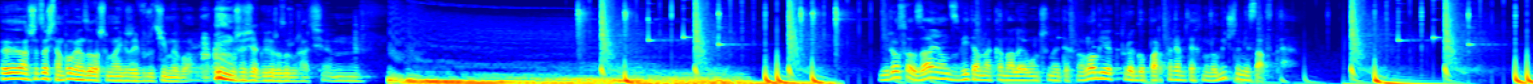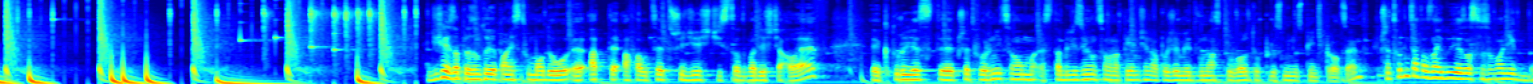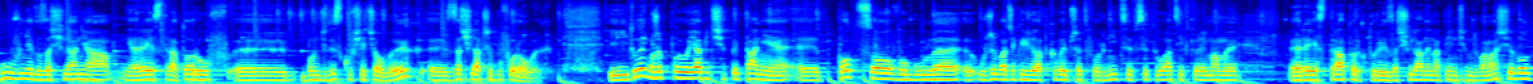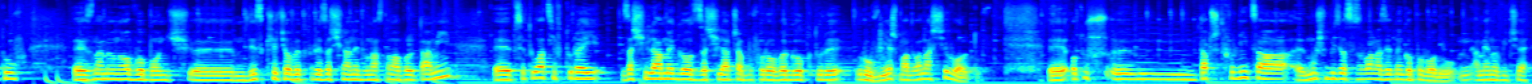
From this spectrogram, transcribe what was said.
E, Znaczy coś tam powiem, zobaczymy, najwyżej wrócimy, bo muszę się jakoś rozruszać. Mirosław Zając, witam na kanale Łączymy Technologię, którego partnerem technologicznym jest ATTE. Dzisiaj zaprezentuję Państwu moduł ATTE AVC 30120 OF, e, który jest e, przetwornicą stabilizującą napięcie na poziomie 12 V plus minus 5%. Przetwornica ta znajduje zastosowanie głównie do zasilania rejestratorów e, bądź dysków sieciowych e, z zasilaczy buforowych. I tutaj może pojawić się pytanie, e, po co w ogóle e, używać jakiejś dodatkowej przetwornicy w sytuacji, w której mamy rejestrator, który jest zasilany napięciem 12 V e, znamionowo, bądź dysk sieciowy, który jest zasilany 12 V, w sytuacji, w której zasilamy go z zasilacza buforowego, który również ma 12 V. Otóż ta przetwornica musi być zastosowana z jednego powodu, a mianowicie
